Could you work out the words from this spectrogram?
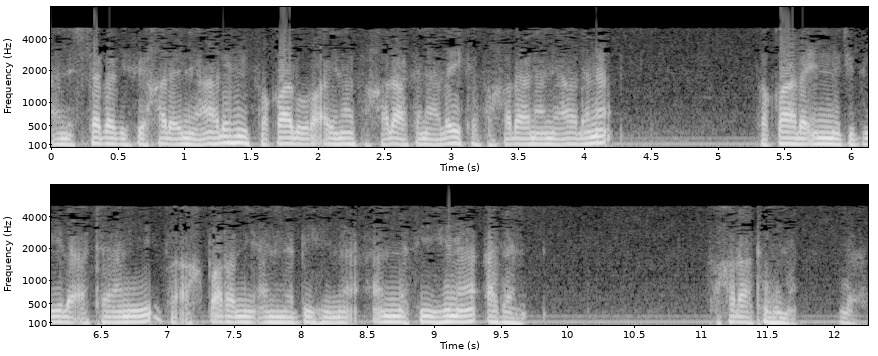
عن السبب في خلع نعالهم فقالوا رأينا فخلعتنا عليك فخلعنا نعالنا. فقال إن جبريل أتاني فأخبرني أن بهما أن فيهما أذى. فخلعتهما. نعم.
